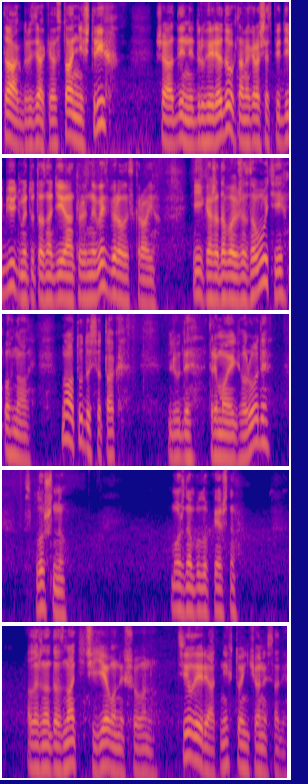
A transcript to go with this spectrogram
Так, друзяки, останній штрих. Ще один і другий рядок, там якраз зараз підіб'ють. Ми тут з Надією Анатолійовною визбирали з краю. І каже, давай вже заводь і погнали. Ну а тут ось отак люди тримають городи сплошну. Можна було б, звісно, але ж треба знати, чи є вони, що воно. Цілий ряд, ніхто нічого не садив.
